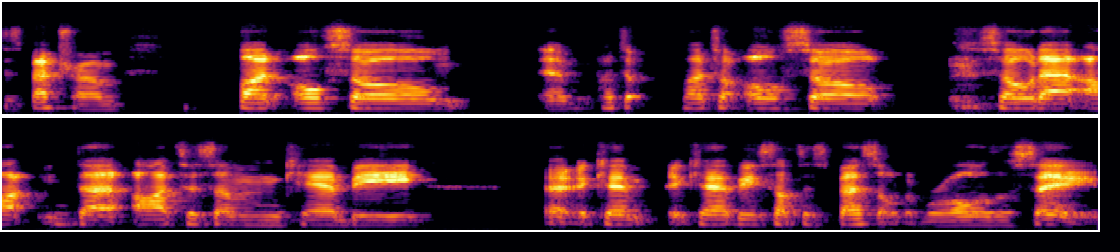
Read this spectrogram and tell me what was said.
the spectrum, but also but to, but to also so that uh, that autism can be it can it can't be something special. That we're all the same.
